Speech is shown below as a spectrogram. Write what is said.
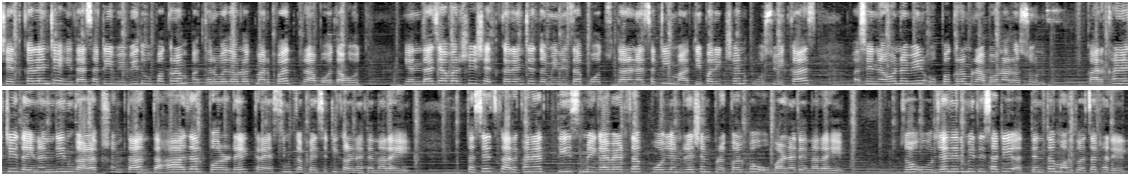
शेतकऱ्यांच्या हितासाठी विविध उपक्रम अथर्व दौलत मार्फत राबवत आहोत. यंदाच्या वर्षी शेतकऱ्यांच्या जमिनीचा पोत सुधारण्यासाठी माती परीक्षण ऊस विकास असे नवनवीन उपक्रम राबवणार असून कारखान्याची दैनंदिन गाळप क्षमता दहा हजार पर डे क्रॅसिंग कपॅसिटी करण्यात येणार आहे. तसेच कारखान्यात तीस मेगावॅटचा को जनरेशन प्रकल्प उभारण्यात येणार आहे. जो ऊर्जा निर्मितीसाठी अत्यंत महत्त्वाचा ठरेल.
